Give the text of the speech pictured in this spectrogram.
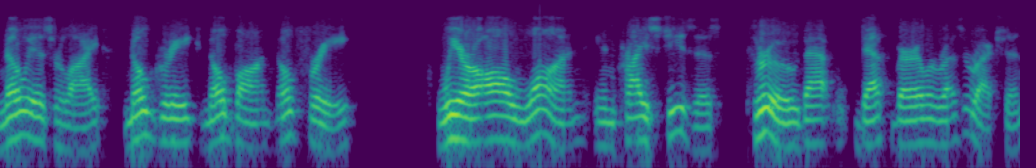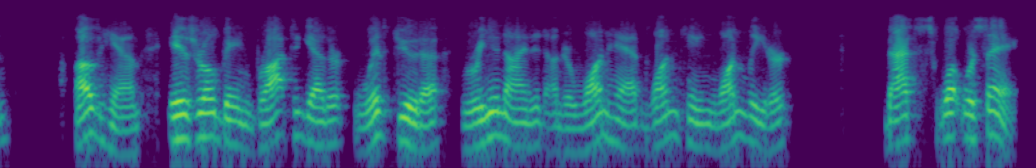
no Israelite, no Greek, no bond, no free. We are all one in Christ Jesus through that death, burial, and resurrection of him, Israel being brought together with Judah, reunited under one head, one king, one leader. That's what we're saying.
